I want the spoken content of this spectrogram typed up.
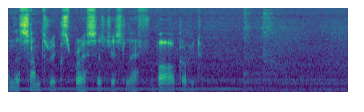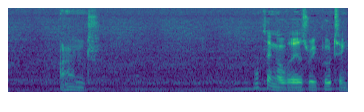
and the Santa Express has just left for Bargoed. And nothing over there is rebooting.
